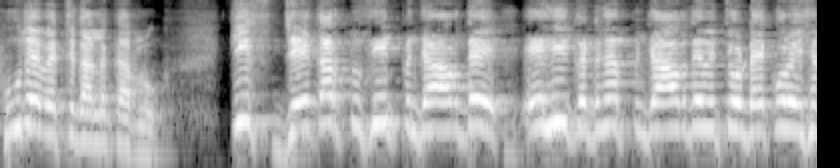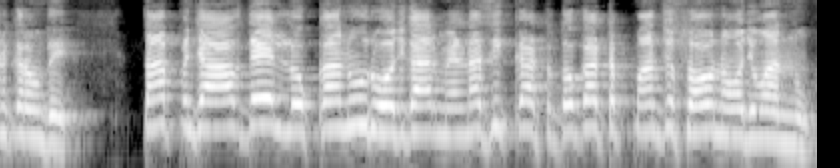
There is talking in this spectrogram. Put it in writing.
ਖੂਹ ਦੇ ਵਿੱਚ ਗੱਲ ਕਰ ਲਓ। ਕਿ ਜੇਕਰ ਤੁਸੀਂ ਪੰਜਾਬ ਦੇ ਇਹੀ ਗੱਡੀਆਂ ਪੰਜਾਬ ਦੇ ਵਿੱਚੋਂ ਡੈਕੋਰੇਸ਼ਨ ਕਰਾਉਂਦੇ ਤਾਂ ਪੰਜਾਬ ਦੇ ਲੋਕਾਂ ਨੂੰ ਰੋਜ਼ਗਾਰ ਮਿਲਣਾ ਸੀ ਘੱਟ ਤੋਂ ਘੱਟ 500 ਨੌਜਵਾਨ ਨੂੰ।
